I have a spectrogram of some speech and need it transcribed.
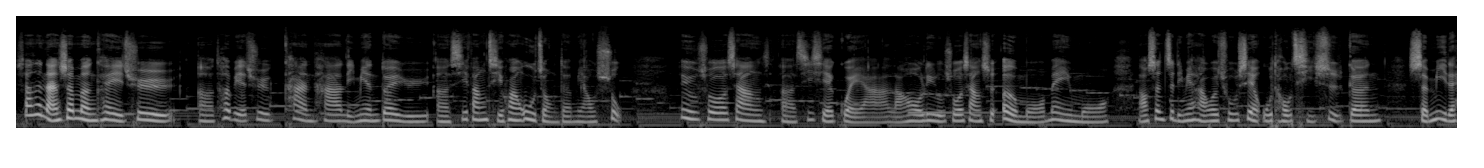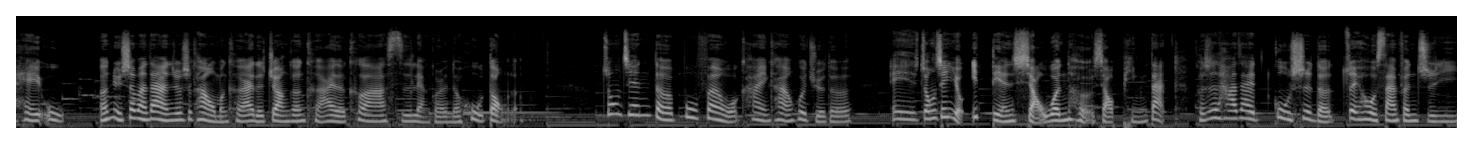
像是男生们可以去呃特别去看它里面对于呃西方奇幻物种的描述，例如说像呃吸血鬼啊，然后例如说像是恶魔、魅魔，然后甚至里面还会出现无头骑士跟神秘的黑雾。而女生们当然就是看我们可爱的 John 跟可爱的克拉斯两个人的互动了。中间的部分我看一看会觉得，诶，中间有一点小温和、小平淡，可是它在故事的最后三分之一。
